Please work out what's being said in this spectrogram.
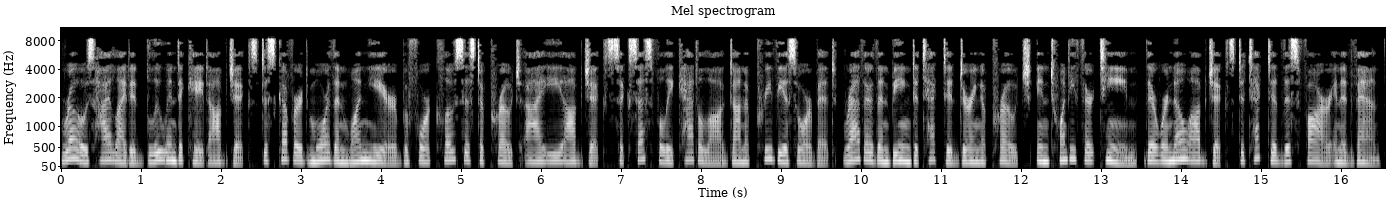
Rows highlighted blue indicate objects discovered more than one year before closest approach i.e. objects successfully catalogued on a previous orbit, rather than being detected during approach in 2013, there were no objects detected this far in advance.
